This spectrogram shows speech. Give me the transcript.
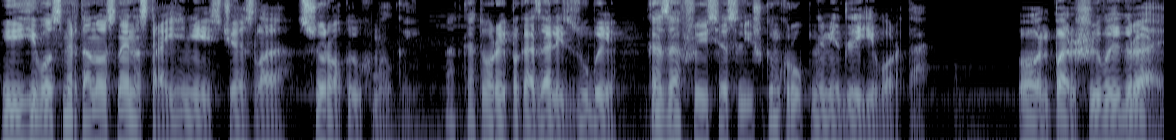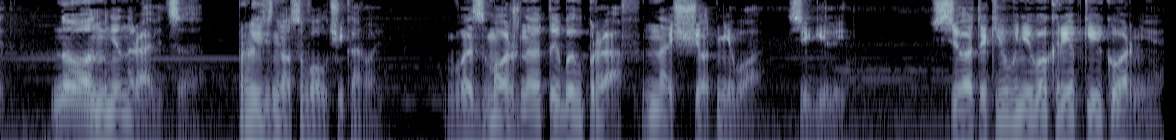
и его смертоносное настроение исчезло с широкой ухмылкой, от которой показались зубы, казавшиеся слишком крупными для его рта. «Он паршиво играет, но он мне нравится», — произнес волчий король. «Возможно, ты был прав насчет него, Сигелит. Все-таки у него крепкие корни.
